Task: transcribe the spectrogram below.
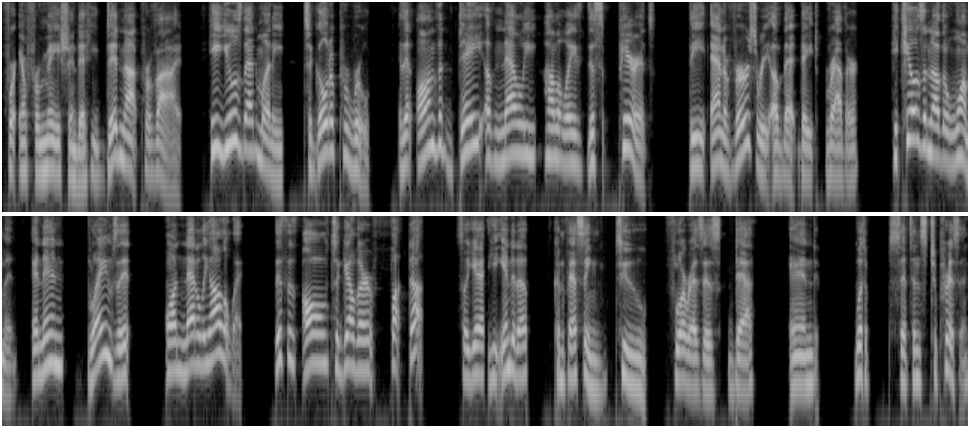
for information that he did not provide, he used that money to go to Peru. And then on the day of Natalee Holloway's disappearance, the anniversary of that date, rather, he kills another woman and then blames it on Natalee Holloway. This is all together fucked up. So, yeah, he ended up confessing to Flores's death and was sentenced to prison.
